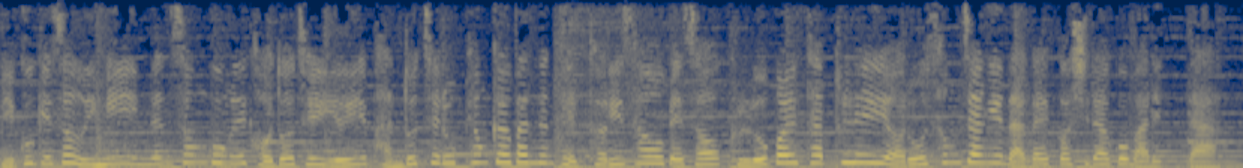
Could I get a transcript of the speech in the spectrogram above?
미국에서 의미 있는 성공을 거둬 제2의 반도체로 평가받는 배터리 사업에서 글로벌 탑 플레이어로 성장해 나갈 것이라고 말했다.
